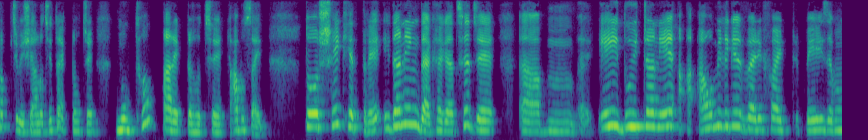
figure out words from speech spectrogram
সবচেয়ে বেশি আলোচিত। একটা হচ্ছে মুগ্ধ আর একটা হচ্ছে আবু সাইদ। তো সেই ক্ষেত্রে ইদানিং দেখা গেছে যে এই দুইটা নিয়ে আওয়ামী লীগের ভেরিফাইড পেজ এবং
